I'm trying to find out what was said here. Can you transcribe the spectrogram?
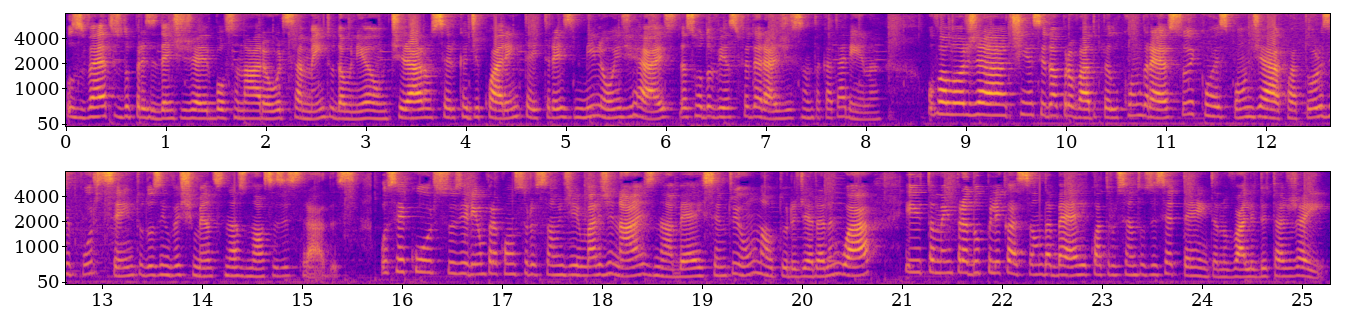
Os vetos do presidente Jair Bolsonaro ao orçamento da União tiraram cerca de 43 milhões de reais das rodovias federais de Santa Catarina. O valor já tinha sido aprovado pelo Congresso e corresponde a 14% dos investimentos nas nossas estradas. Os recursos iriam para a construção de marginais na BR-101, na altura de Araranguá, e também para a duplicação da BR-470, no Vale do Itajaí.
